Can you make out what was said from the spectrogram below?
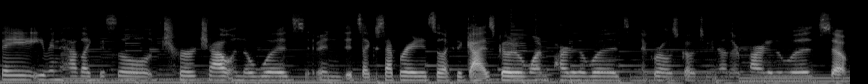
they even have like this little church out in the woods, and it's like separated. So like the guys go to one part of the woods, and the girls go to another part of the woods. So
